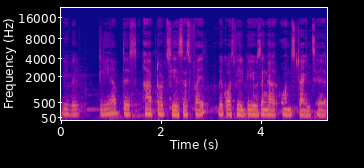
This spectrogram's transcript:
We will clean up this app.css file because we'll be using our own styles here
